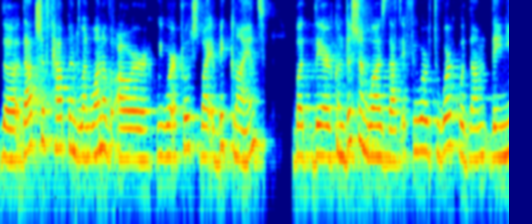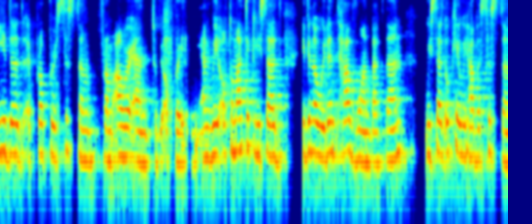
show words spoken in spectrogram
the, that shift happened when one of our we were approached by a big client but their condition was that if we were to work with them they needed a proper system from our end to be operating. And we automatically said even though we didn't have one back then we said okay we have a system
